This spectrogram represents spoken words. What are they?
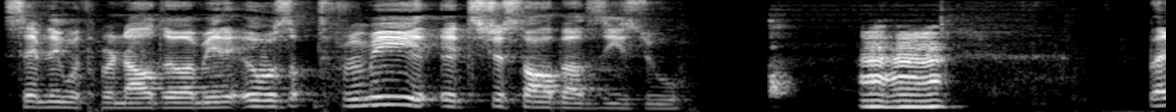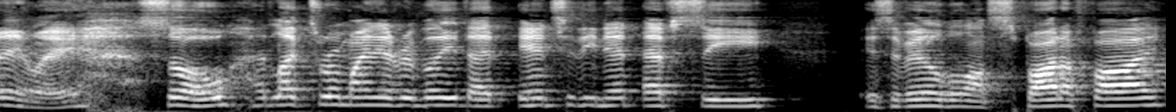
Same thing with Ronaldo. I mean, it was for me. It's just all about Zizou. Mm-hmm. But anyway, so I'd like to remind everybody that Into the Net FC is available on Spotify,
